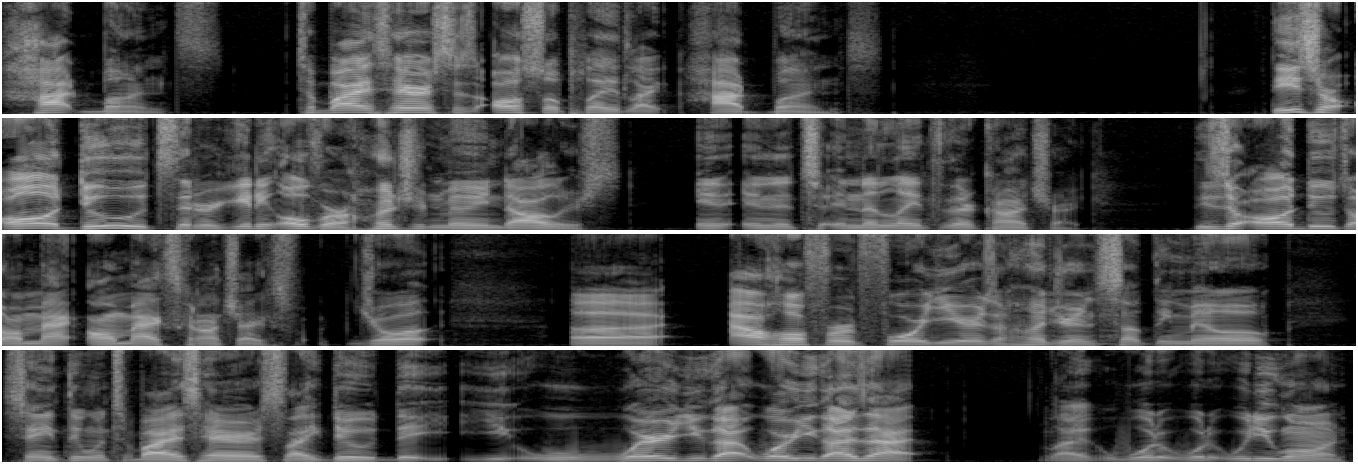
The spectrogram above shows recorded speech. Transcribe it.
Hot buns. Tobias Harris has also played like hot buns. These are all dudes that are getting over $100 million in, in, the, in the length of their contract. These are all dudes on max, on max contracts. Joel, uh, Al Horford four years, hundred and something mil. Same thing with Tobias Harris. Like, dude, they, you, where you got where you guys at? Like, what what what are you going?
